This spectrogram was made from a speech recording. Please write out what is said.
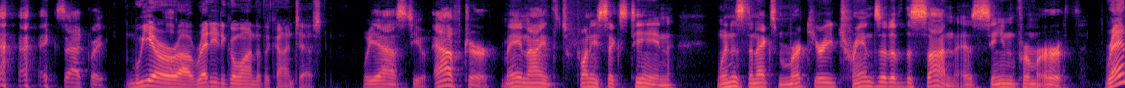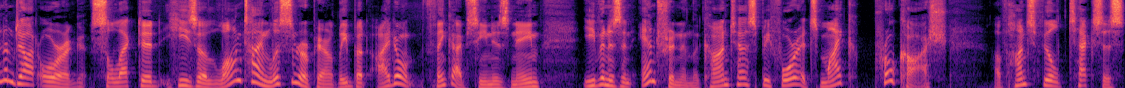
exactly. We are uh, ready to go on to the contest. We asked you after May 9th, 2016, when is the next Mercury transit of the Sun as seen from Earth? Random.org selected, he's a longtime listener apparently, but I don't think I've seen his name even as an entrant in the contest before. It's Mike Prokosh of Huntsville, Texas.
